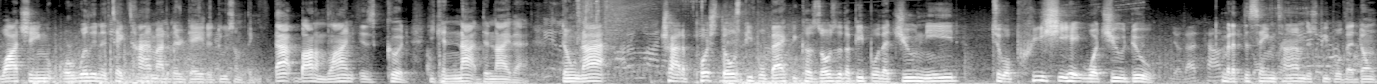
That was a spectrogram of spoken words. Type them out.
watching or willing to take time out of their day to do something. That bottom line is good. You cannot deny that. Do not try to push those people back because those are the people that you need to appreciate what you do. Yo, that town But at the same time, there's people that don't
